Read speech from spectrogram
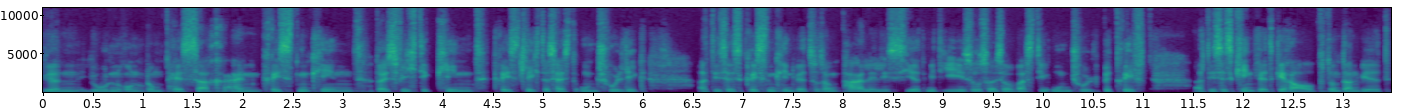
würden Juden rund um Pessach ein Christenkind, da ist wichtig Kind, christlich, das heißt unschuldig, dieses Christenkind wird sozusagen parallelisiert mit Jesus, also was die Unschuld betrifft. Äh, dieses Kind wird geraubt und dann wird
